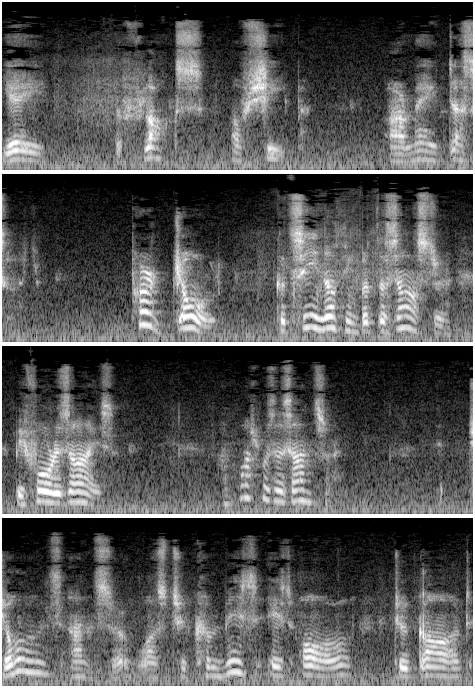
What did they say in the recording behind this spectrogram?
Yea, the flocks of sheep are made desolate. Poor Joel could see nothing but disaster before his eyes. And what was his answer? Joel's answer was to commit it all to God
